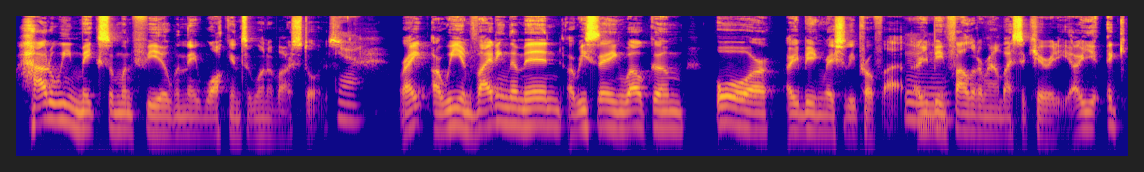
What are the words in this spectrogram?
how do we make someone feel when they walk into one of our stores? Yeah. Right? Are we inviting them in? Are we saying welcome? Or are you being racially profiled? Mm-hmm. Are you being mm. followed around by security? Are you like,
